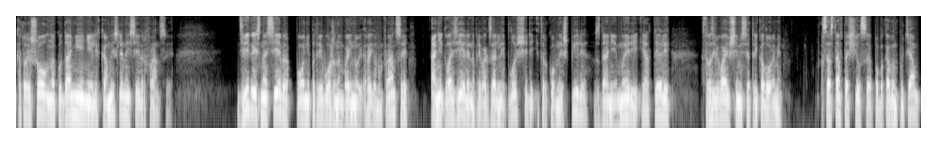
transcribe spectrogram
который шел на куда менее легкомысленный север Франции. Двигаясь на север по непотревоженным войной районам Франции, они глазели на привокзальные площади и церковные шпили, здания мэрии и отелей с развивающимися триколорами. Состав тащился по боковым путям,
